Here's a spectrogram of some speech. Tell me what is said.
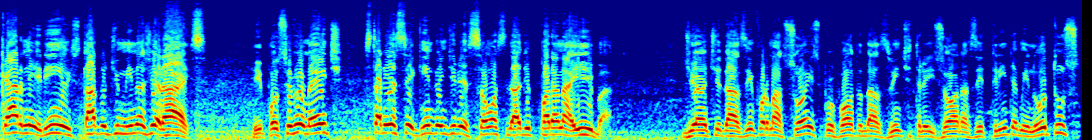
Carneirinho, estado de Minas Gerais. E possivelmente estaria seguindo em direção à cidade de Paranaíba. Diante das informações, por volta das 23 horas e 30 minutos,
